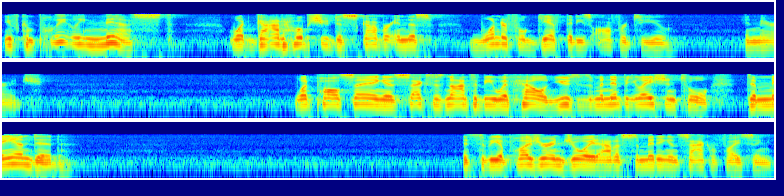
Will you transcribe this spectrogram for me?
you've completely missed what God hopes you discover in this wonderful gift that He's offered to you in marriage. What Paul's saying is sex is not to be withheld, used as a manipulation tool, demanded. It's to be a pleasure enjoyed out of submitting and sacrificing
